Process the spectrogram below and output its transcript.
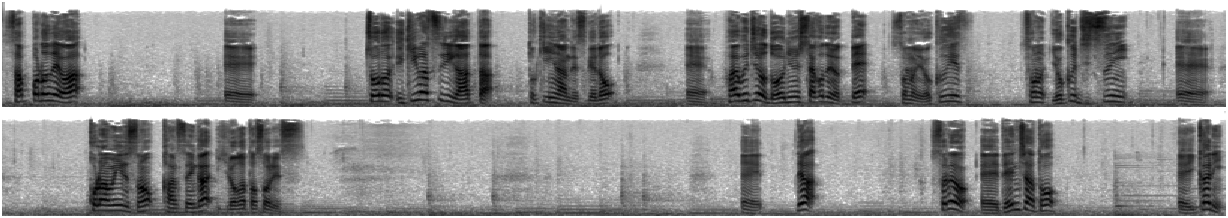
札幌では、えーちょうど雪祭りがあった時なんですけど、えー 5G を導入したことによって、その翌月、その翌日に、えーコロナウイルスの感染が広がったそうです。えーでは、それを、えーデンジャーと、えーいかに、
